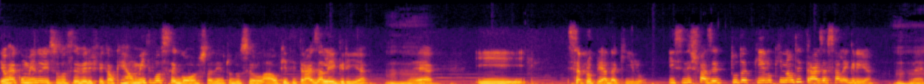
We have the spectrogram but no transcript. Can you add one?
eu recomendo isso, você verificar o que realmente você gosta dentro do seu lar, o que te traz alegria, uhum. né? E se apropriar daquilo e se desfazer de tudo aquilo que não te traz essa alegria, uhum. né?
